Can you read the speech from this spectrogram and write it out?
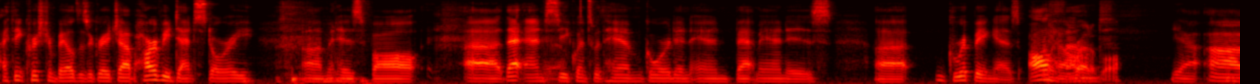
I think Christian Bale does a great job. Harvey Dent's story um, in his fall, uh, that end sequence with him, Gordon, and Batman is uh, gripping as all hell. Incredible. Yeah. Um,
